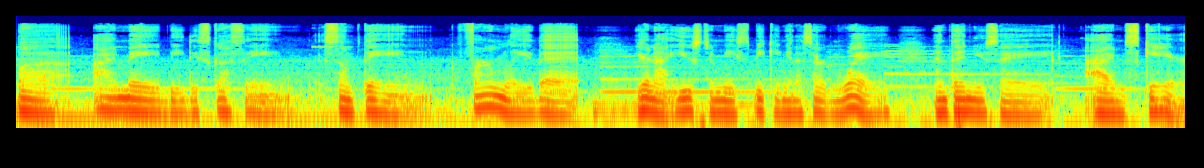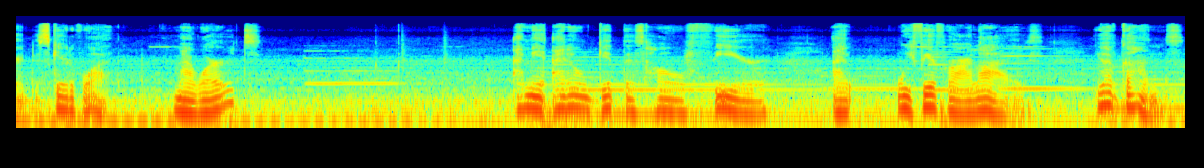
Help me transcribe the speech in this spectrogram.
but I may be discussing something firmly that you're not used to me speaking in a certain way, and then you say, I'm scared. Scared of what? My words? I mean, I don't get this whole fear. I we fear for our lives. You have guns.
